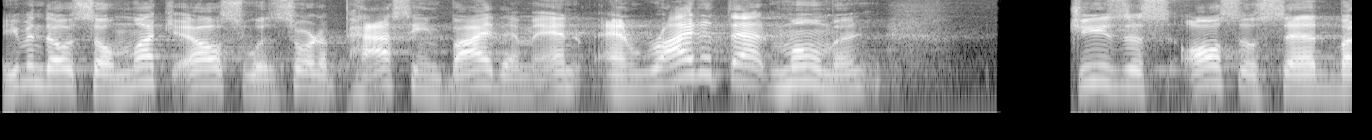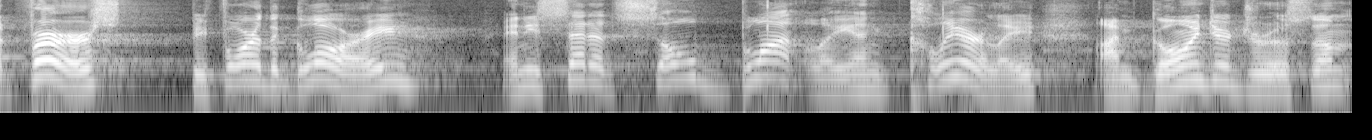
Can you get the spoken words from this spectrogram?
Even though so much else was sort of passing by them. And, and right at that moment, Jesus also said, But first, before the glory, and he said it so bluntly and clearly I'm going to Jerusalem,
